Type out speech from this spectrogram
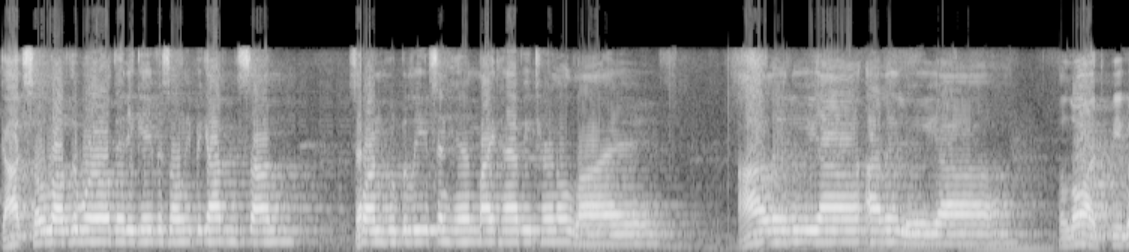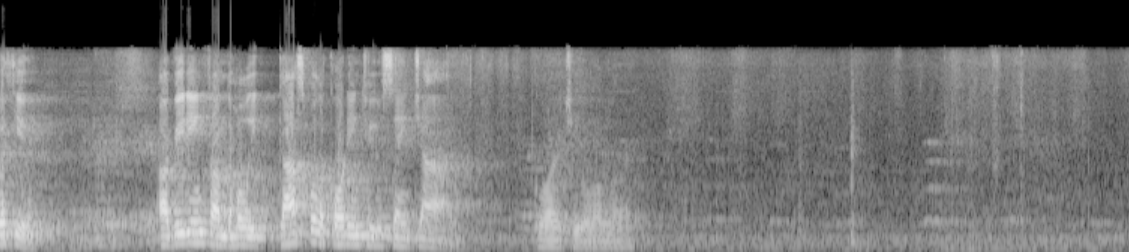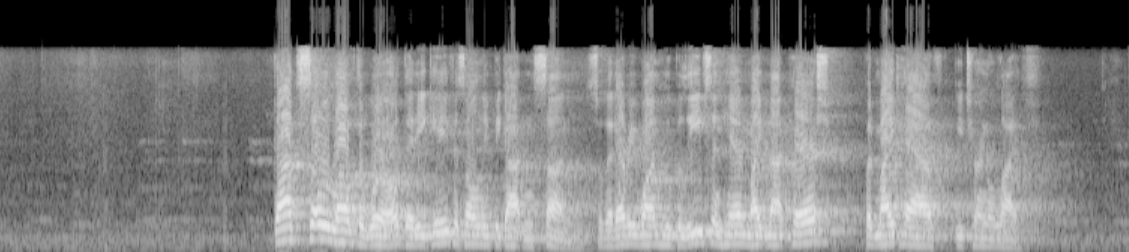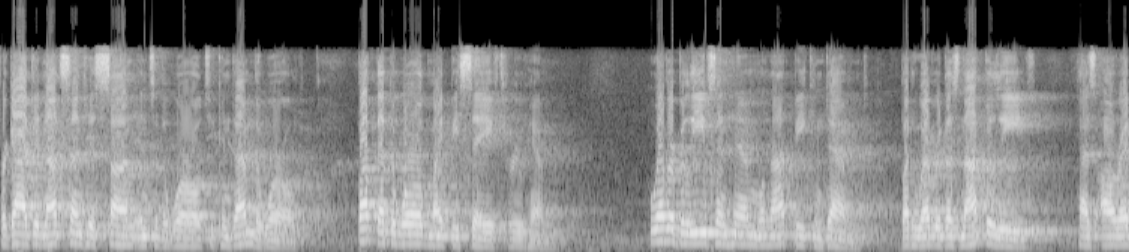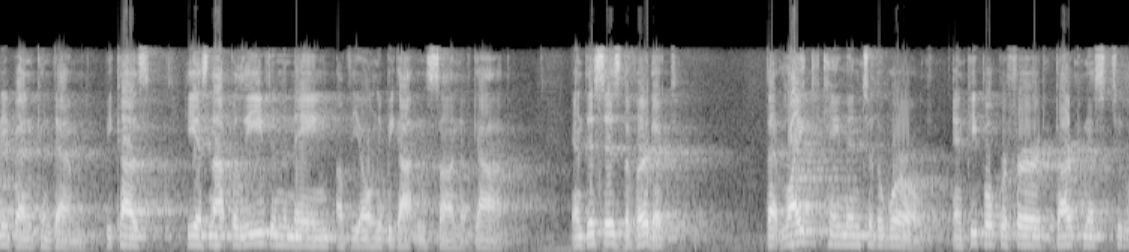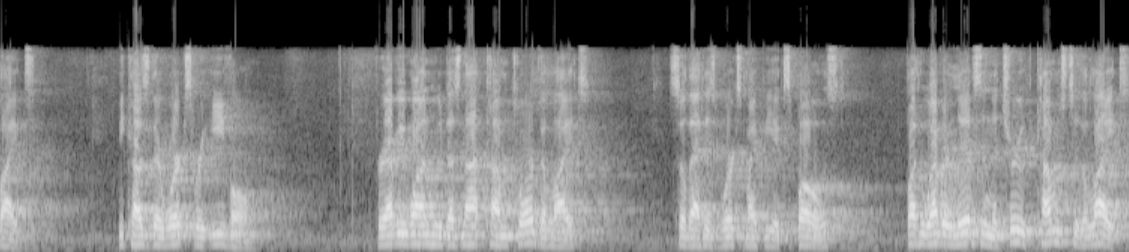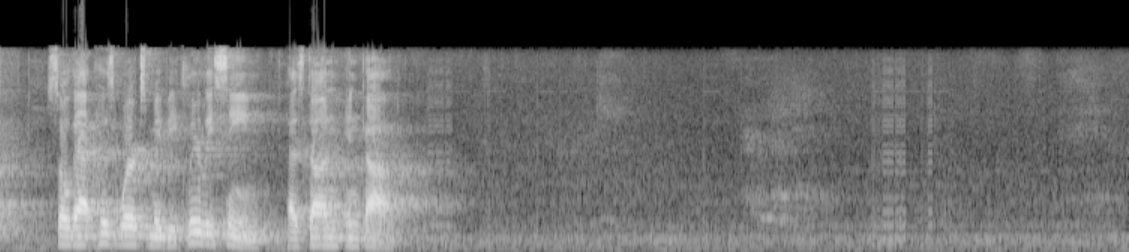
God so loved the world that he gave his only begotten Son, so one who believes in him might have eternal life. Alleluia, Alleluia. The Lord be with you. A reading from the Holy Gospel according to St. John. Glory to you, O Lord. God so loved the world that he gave his only begotten Son, so that everyone who believes in him might not perish, but might have eternal life. For God did not send his Son into the world to condemn the world, but that the world might be saved through him. Whoever believes in him will not be condemned, but whoever does not believe has already been condemned, because he has not believed in the name of the only begotten Son of God. And this is the verdict that light came into the world, and people preferred darkness to light, because their works were evil. For everyone who does not come toward the light, so that his works might be exposed, but whoever lives in the truth comes to the light so that his works may be clearly seen as done in God.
